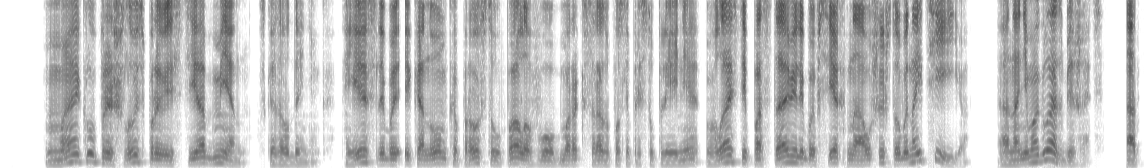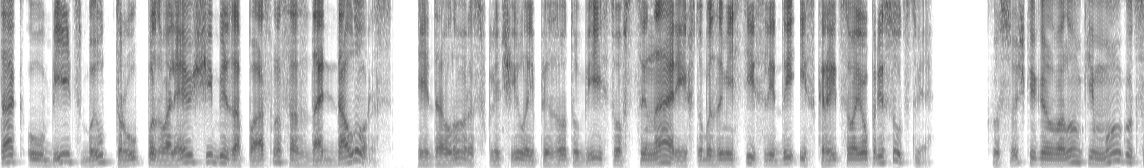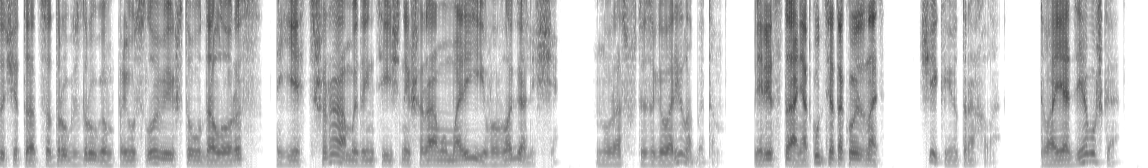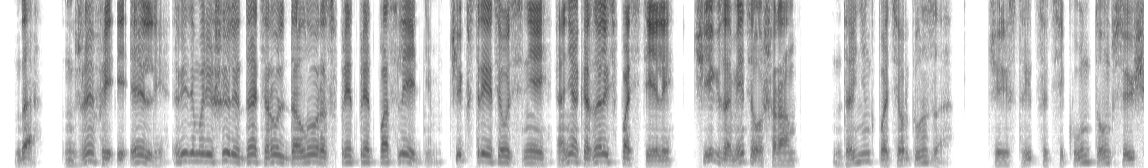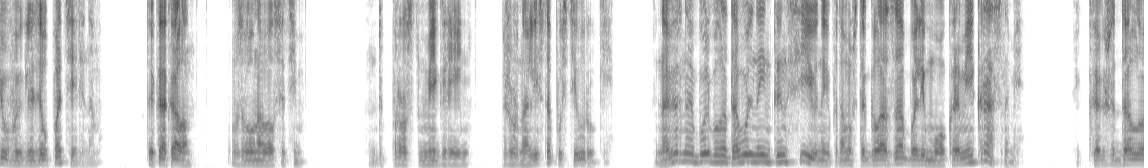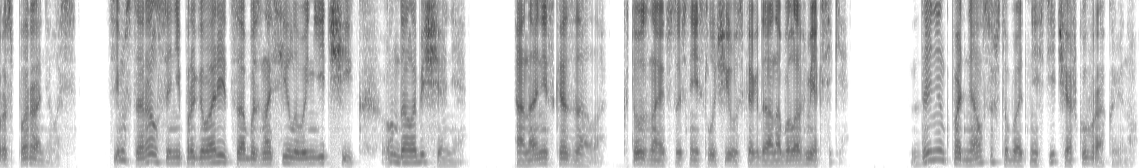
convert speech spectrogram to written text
«Майклу пришлось провести обмен», — сказал Деннинг. Если бы экономка просто упала в обморок сразу после преступления, власти поставили бы всех на уши, чтобы найти ее. Она не могла сбежать. А так у убийц был труп, позволяющий безопасно создать Долорес. И Долорес включила эпизод убийства в сценарий, чтобы замести следы и скрыть свое присутствие. Кусочки головоломки могут сочетаться друг с другом при условии, что у Долорес есть шрам, идентичный шраму Марии во влагалище. Ну, раз уж ты заговорил об этом. Перестань, откуда тебе такое знать? Чик ее трахала. Твоя девушка? Да. Джеффри и Элли, видимо, решили дать роль Долорес в предпредпоследнем. Чик встретилась с ней, они оказались в постели. Чик заметила шрам. Дэннинг потер глаза. Через 30 секунд он все еще выглядел потерянным. «Ты как, Алан?» — взволновался Тим. «Да просто мигрень». Журналист опустил руки. Наверное, боль была довольно интенсивной, потому что глаза были мокрыми и красными. И как же Долорес поранилась. Тим старался не проговориться об изнасиловании Чик. Он дал обещание. Она не сказала. Кто знает, что с ней случилось, когда она была в Мексике. Деннинг поднялся, чтобы отнести чашку в раковину.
